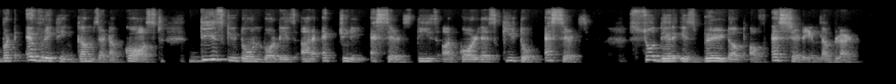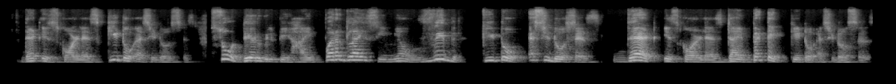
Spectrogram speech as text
But everything comes at a cost. These ketone bodies are actually acids. These are called as keto acids. So there is buildup of acid in the blood that is called as ketoacidosis. So there will be hyperglycemia with ketoacidosis. That is called as diabetic ketoacidosis.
